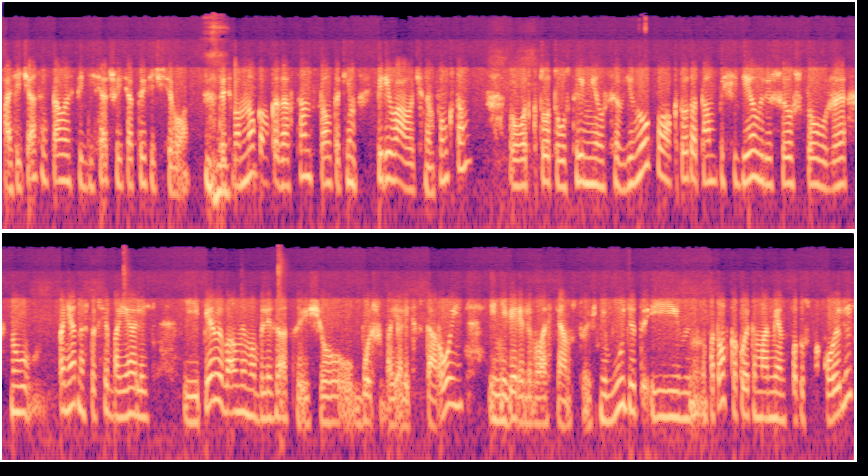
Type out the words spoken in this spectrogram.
а сейчас осталось 50-60 тысяч всего. Угу. То есть во многом Казахстан стал таким перевалочным пунктом. Вот кто-то устремился в Европу, а кто-то там посидел и решил, что уже, ну, понятно, что все боялись и первой волны мобилизации, еще больше боялись второй, и не верили властям, что их не будет. И потом в какой-то момент подуспокоились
